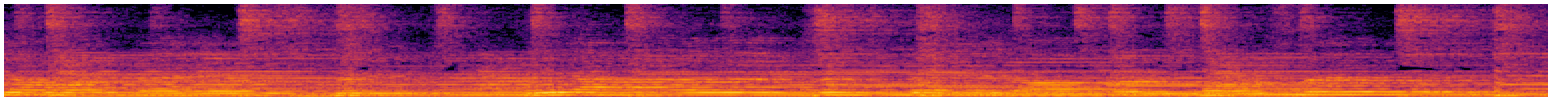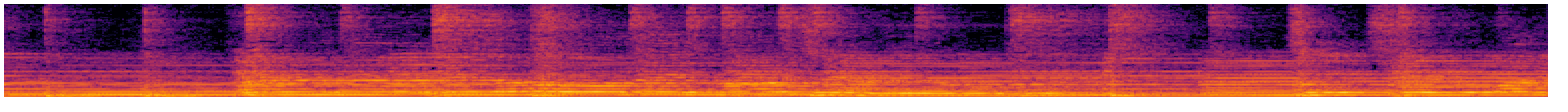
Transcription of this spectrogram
young man's. The islands is made of horsemen. Further below they continue. Teaching what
